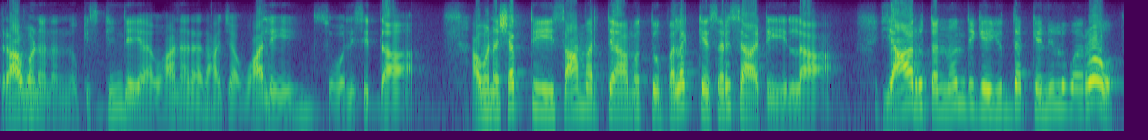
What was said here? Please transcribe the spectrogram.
ರಾವಣನನ್ನು ಕಿಷ್ಕಿಂಧೆಯ ವಾನರ ರಾಜ ವಾಲಿ ಸೋಲಿಸಿದ್ದ. ಅವನ ಶಕ್ತಿ, ಸಾಮರ್ಥ್ಯ ಮತ್ತು ಬಲಕ್ಕೆ ಸರಿಸಾಟಿ ಇಲ್ಲ. ಯಾರು ತನ್ನೊಂದಿಗೆ ಯುದ್ಧಕ್ಕೆ ನಿಲ್ಲುವರೋ,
